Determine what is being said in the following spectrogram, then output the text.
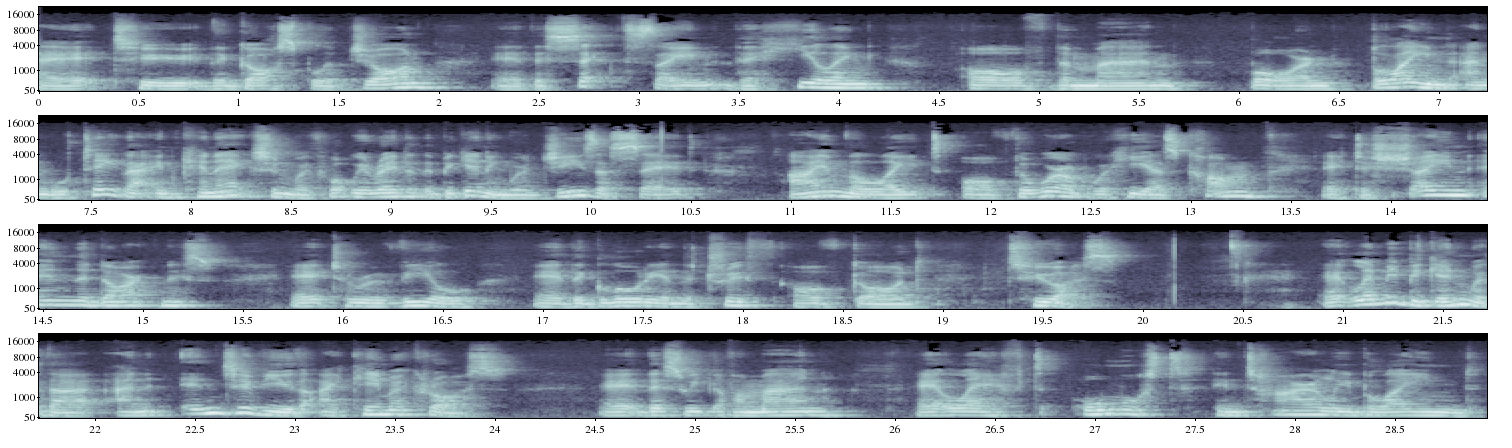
uh, to the Gospel of John, uh, the sixth sign, the healing of the man born blind. And we'll take that in connection with what we read at the beginning, where Jesus said, I am the light of the world, where he has come uh, to shine in the darkness, uh, to reveal uh, the glory and the truth of God to us. Uh, let me begin with a, an interview that I came across this week of a man left almost entirely blind,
